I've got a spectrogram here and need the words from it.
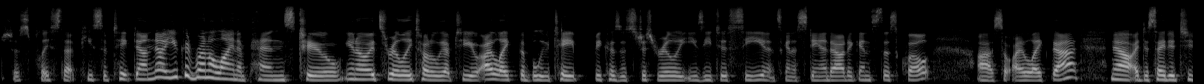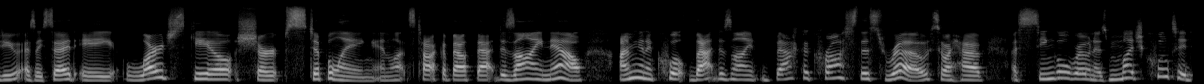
Just place that piece of tape down. Now you could run a line of pens too. You know, it's really totally up to you. I like the blue tape because it's just really easy to see and it's going to stand out against this quilt. Uh, so I like that. Now I decided to do, as I said, a large scale sharp stippling. And let's talk about that design now. I'm going to quilt that design back across this row so I have a single row and as much quilted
